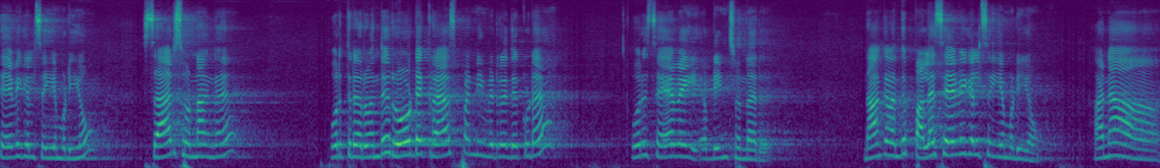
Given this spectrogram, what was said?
சேவைகள் செய்ய முடியும். சார் சொன்னாங்க ஒருத்தர் வந்து ரோட்டை கிராஸ் பண்ணி விடுறது கூட ஒரு சேவை அப்படின்னு சொன்னார். நாங்கள் வந்து பல சேவைகள் செய்ய முடியும். ஆனால்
